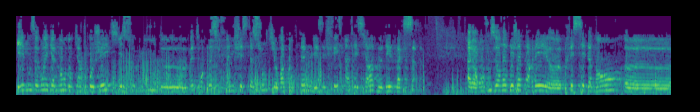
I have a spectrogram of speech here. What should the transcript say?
Et nous avons également donc un projet qui est celui de mettre en place une manifestation qui aura pour thème les effets indésirables des vaccins. Alors, on vous en a déjà parlé euh, précédemment. Euh,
